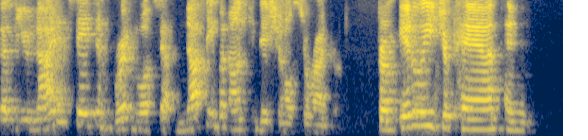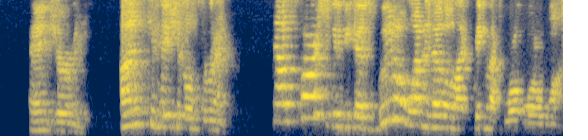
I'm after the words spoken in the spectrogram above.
that the United States and Britain will accept nothing but unconditional surrender from Italy, Japan, and, and Germany. Unconditional surrender. Now it's partially because we don't want another like thing like World War One,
